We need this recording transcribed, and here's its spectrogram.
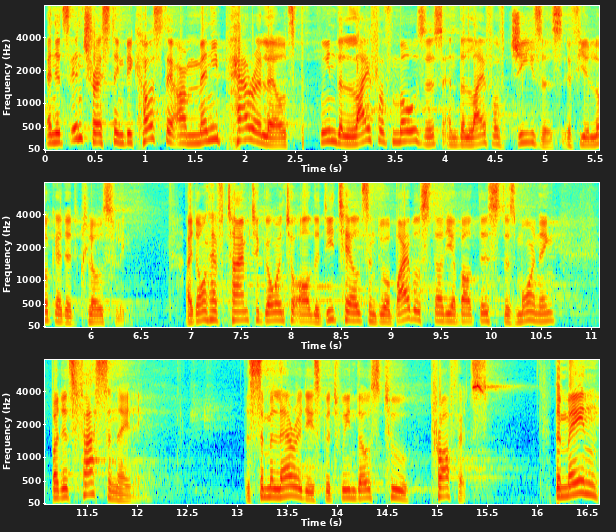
And it's interesting because there are many parallels between the life of Moses and the life of Jesus, if you look at it closely. I don't have time to go into all the details and do a Bible study about this this morning, but it's fascinating. The similarities between those two prophets. The main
